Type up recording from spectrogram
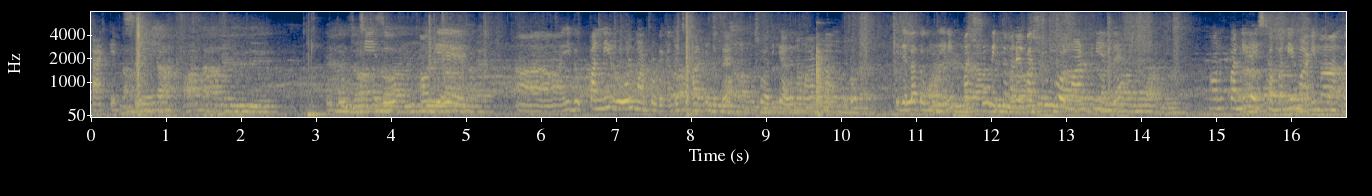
ಪ್ಯಾಕೆಟ್ಸ್ ಇದು ಚೀಸು ಅವನಿಗೆ ಇದು ಪನ್ನೀರ್ ರೋಲ್ ಮಾಡ್ಕೊಡ್ಬೇಕಂತೆ ಚಪಾತಿ ಜೊತೆ. ಸೊ ಅದಕ್ಕೆ ಅದನ್ನು ಮಾಡೋಣ ಅಂದ್ಬಿಟ್ಟು ಇದೆಲ್ಲ ತೊಗೊಂಡಿದ್ದೀನಿ. ಮಶ್ರೂಮ್ ಇತ್ತು ಮನೇಲಿ. ಮಶ್ರೂಮ್ ರೋಲ್ ಮಾಡ್ತೀನಿ ಅಂದೆ. ಅವ್ನಿಗೆ ಪನ್ನೀರೇ ಇಷ್ಟ. ಪನ್ನೀರ್ ಮಾಡಿಮಾ ಅಂತ.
